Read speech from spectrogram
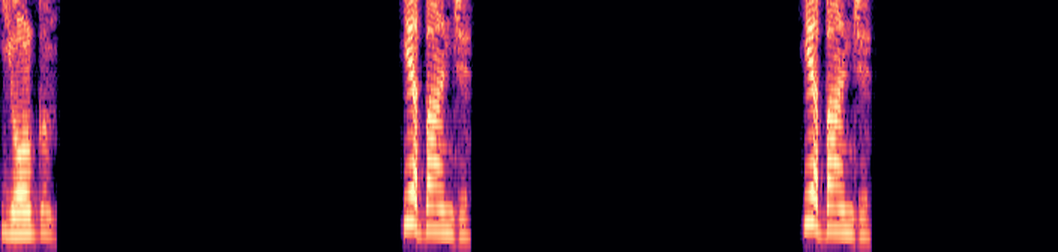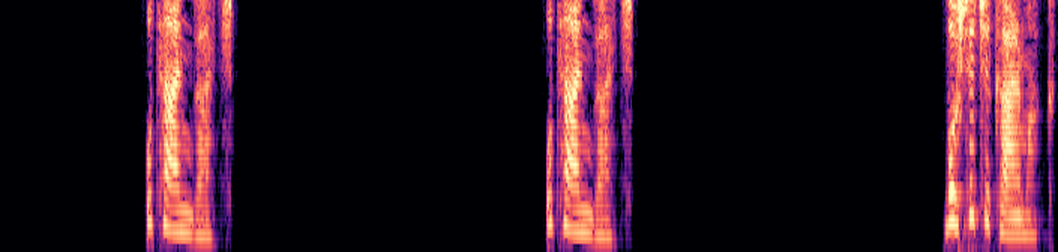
Yorgun. Yabancı. Yabancı utangaç. Utangaç. Boşa çıkarmak.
